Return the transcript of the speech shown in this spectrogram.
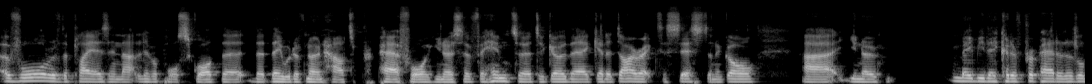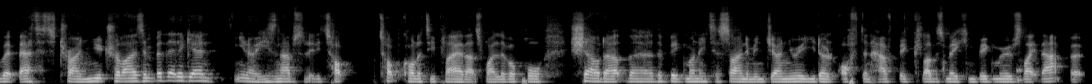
of all of the players in that Liverpool squad that that they would have known how to prepare for. You know, so for him to to go there, get a direct assist and a goal, uh, you know. Maybe they could have prepared a little bit better to try and neutralize him. But then again, you know, he's an absolutely top top quality player. That's why Liverpool shelled out the the big money to sign him in January. You don't often have big clubs making big moves like that, but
